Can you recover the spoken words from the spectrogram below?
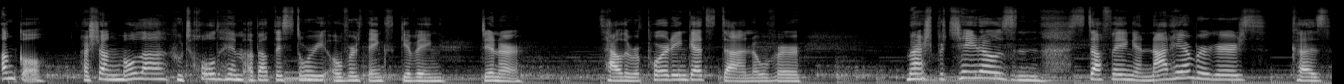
uncle, Hoshang Mulla, who told him about this story over Thanksgiving dinner. It's how the reporting gets done over mashed potatoes and stuffing and not hamburgers, because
